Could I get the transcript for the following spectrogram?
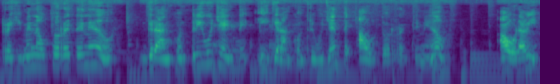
régimen autorretenedor, gran contribuyente y gran contribuyente autorretenedor. Ahora bien,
